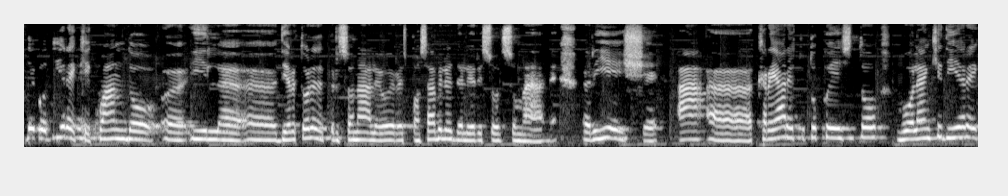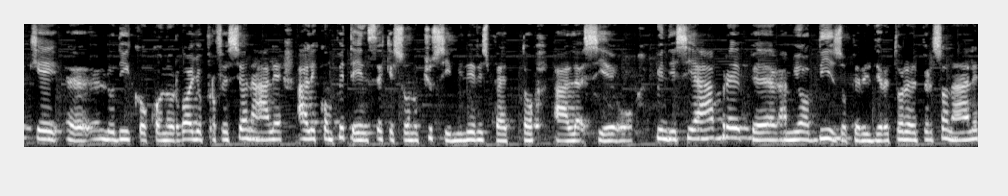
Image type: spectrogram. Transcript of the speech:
Devo dire che quando eh, il eh, direttore del personale o il responsabile delle risorse umane riesce a uh, creare tutto questo vuole anche dire che, eh, lo dico con orgoglio professionale, ha le competenze che sono più simili rispetto al CEO. Quindi si apre, per, a mio avviso, per il direttore del personale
